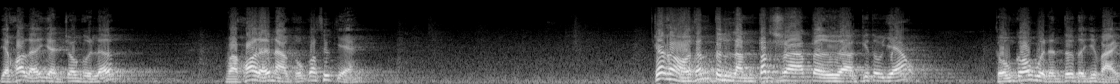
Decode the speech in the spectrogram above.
và khóa lễ dành cho người lớn và khóa lễ nào cũng có thuyết giảng. Các hội thánh tin lành tách ra từ à, Kitô giáo cũng có quy định tương tự như vậy.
